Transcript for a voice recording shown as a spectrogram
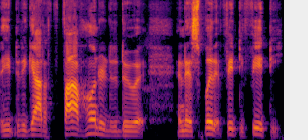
he, that he got a 500 to do it and they split it 50 50.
